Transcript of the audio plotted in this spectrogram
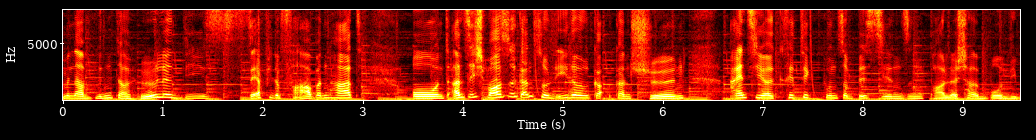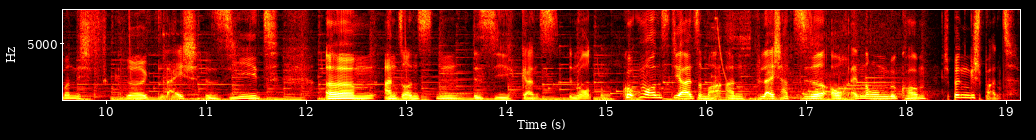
Mit einer Winterhöhle, die sehr viele Farben hat. Und an sich war sie ganz solide, ganz schön. Einziger Kritikpunkt so ein bisschen sind ein paar Löcher im Boden, die man nicht äh, gleich sieht. Ähm, ansonsten ist sie ganz in Ordnung. Gucken wir uns die also mal an. Vielleicht hat sie auch Änderungen bekommen. Ich bin gespannt.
